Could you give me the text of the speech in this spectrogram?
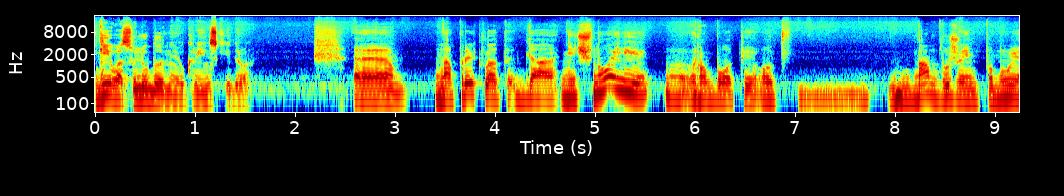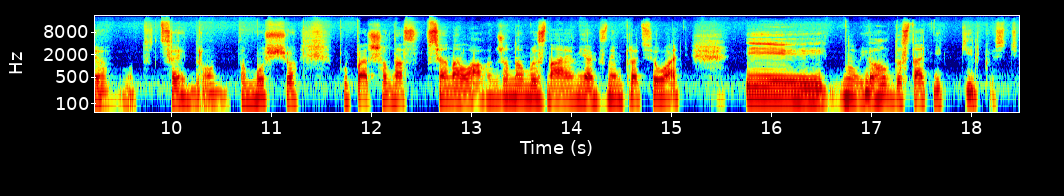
який у вас улюблений український дрон? Е, наприклад, для нічної е, роботи, от нам дуже імпонує от цей дрон, тому що, по-перше, в нас все налагоджено, ми знаємо, як з ним працювати, і ну, його в достатній кількості.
